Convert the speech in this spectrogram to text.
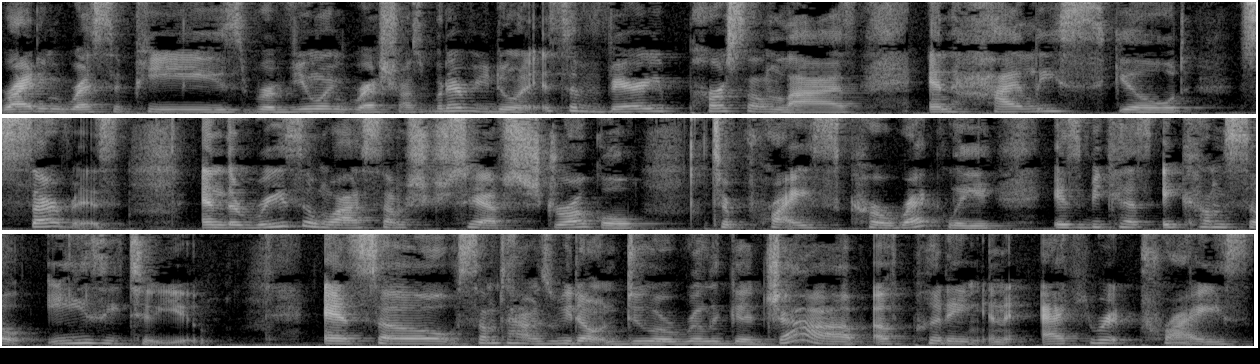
writing recipes, reviewing restaurants, whatever you're doing, it's a very personalized and highly skilled service. And the reason why some chefs struggle to price correctly is because it comes so easy to you. And so sometimes we don't do a really good job of putting an accurate price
